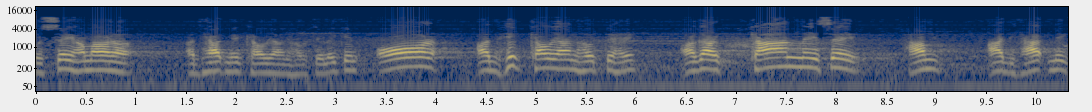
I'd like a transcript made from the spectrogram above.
उससे हमारा आध्यात्मिक कल्याण होते। लेकिन और अधिक कल्याण होते हैं, अगर कान में से हम आध्यात्मिक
